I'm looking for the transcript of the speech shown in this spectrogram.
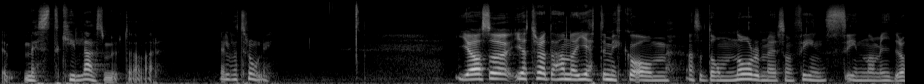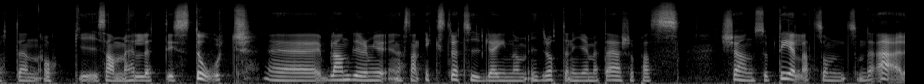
eh, mest killar som utövar? Eller vad tror ni? Ja, alltså, jag tror att det handlar jättemycket om alltså, de normer som finns inom idrotten och i samhället i stort. Eh, ibland blir de ju nästan extra tydliga inom idrotten i och med att det är så pass könsuppdelat som, som det är.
